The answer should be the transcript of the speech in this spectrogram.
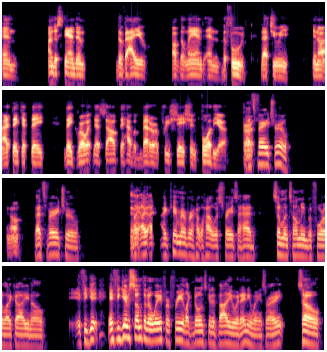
and understanding the value of the land and the food that you eat you know i think if they they grow it themselves they have a better appreciation for the earth, That's very true. you know That's very true. Like I, I, I can't remember how, how it was phrased. I had someone tell me before, like, uh, you know, if you get if you give something away for free, like no one's gonna value it anyways, right? So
